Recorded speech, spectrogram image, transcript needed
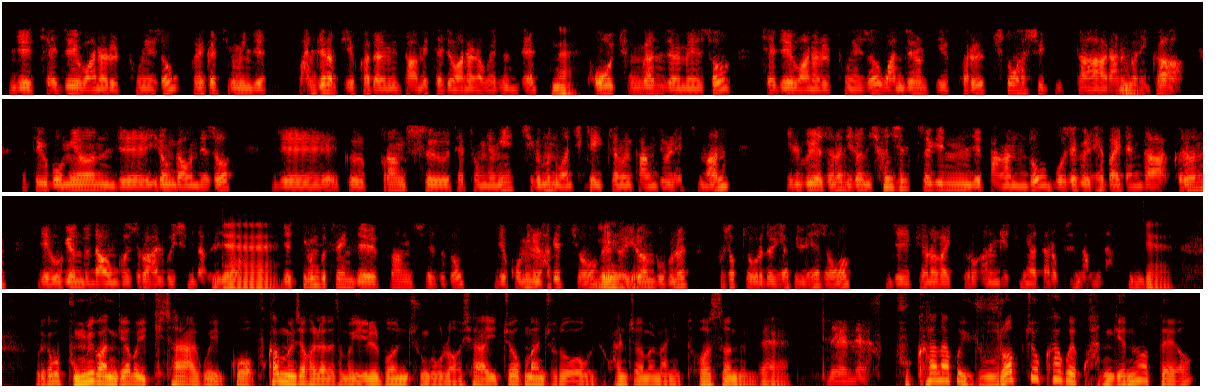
이제 제재 완화를 통해서 그러니까 지금 이제 완전한 비핵화 다음에 다음에 제재 완화라고 했는데 네. 그 중간점에서 제재 완화를 통해서 완전한 비핵화를 추동할 수 있다라는 음. 거니까 어떻게 보면 이제 이런 가운데서 이제 그 프랑스 대통령이 지금은 원칙적 입장을 강조를 했지만 일부에서는 이런 현실적인 이제 방안도 모색을 해봐야 된다 그런 이제 의견도 나온 것으로 알고 있습니다. 그래서 네. 이제 지금부터 이제 프랑스에서도 이제 고민을 하겠죠. 예, 그래서 예. 이러한 부분을 후속적으로 더 협의를 해서 이제 변화가 있도록 하는 게 중요하다고 생각합니다. 예. 우리가 뭐 북미 관계 뭐 익히 잘 알고 있고 북한 문제 관련해서 뭐 일본, 중국, 러시아 이쪽만 주로 우리가 관점을 많이 두었었는데 네네. 북한하고 유럽 쪽하고의 관계는 어때요?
